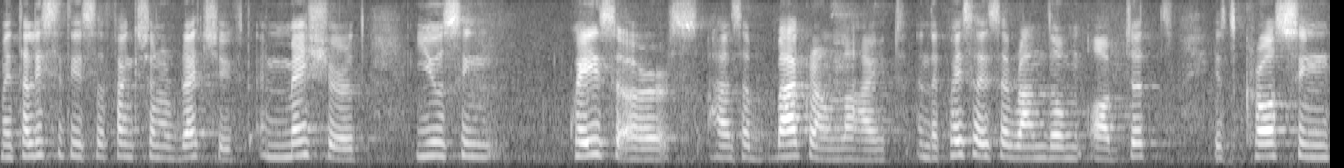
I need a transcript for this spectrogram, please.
Metallicity is a function of redshift and measured using quasars has a background light. And the quasar is a random object. It's crossing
